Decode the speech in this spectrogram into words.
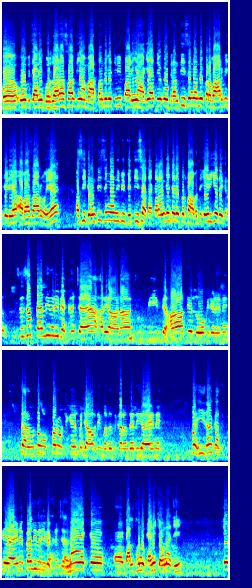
ਉਹ ਵਿਚਾਰੇ ਗੁਰਦੁਆਰਾ ਸਾਹਿਬ ਦੀਆਂ ਇਮਾਰਤਾਂ ਦੇ ਵਿੱਚ ਵੀ ਪਾਣੀ ਆ ਗਿਆ ਤੇ ਉਹ ਗ੍ਰੰਥੀ ਸਿੰਘਾਂ ਦੇ ਪਰਿਵਾਰ ਵੀ ਜਿਹੜੇ ਆ ਆਵਾਜ਼ਾਰ ਹੋਏ ਆ। ਅਸੀਂ ਗ੍ਰੰਥੀ ਸਿੰਘਾਂ ਦੀ ਵੀ ਵਿੱਤੀ ਸਹਾਇਤਾ ਕਰਾਂਗੇ ਜਿਹੜੇ ਪ੍ਰਭਾਵਿਤ ਏਰੀਏ ਦੇ ਗ੍ਰੰਥੀ ਸਿੰਘ ਸਾਹਿਬ ਪਹਿਲੀ ਵਾਰੀ ਵੇਖਣ ਚ ਆਇਆ ਹਰਿਆਣਾ ਯੂਪੀ ਬਿਹਾਰ ਦੇ ਲੋਕ ਜਿਹੜੇ ਨੇ ਧਰਮ ਤੋਂ ਉੱਪਰ ਉੱਠ ਕੇ ਪੰਜਾਬ ਦੀ ਮਦਦ ਕਰਨ ਦੇ ਲਈ ਆਏ ਨੇ ਵਹੀਰਾਂ ਕੱਤ ਕੇ ਆਏ ਨੇ ਪਹਿਲੀ ਵਾਰੀ ਵੇਖਣ ਚ ਆਇਆ। ਮੈਂ ਇੱਕ ਗੱਲ ਤੁਹਾਨੂੰ ਕਹਿਣੀ ਚਾਹੁੰਦਾ ਜੀ ਕਿ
